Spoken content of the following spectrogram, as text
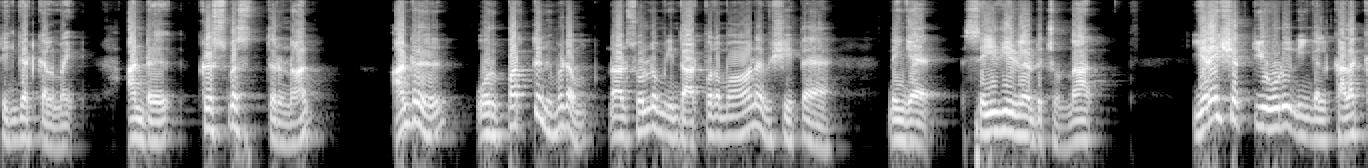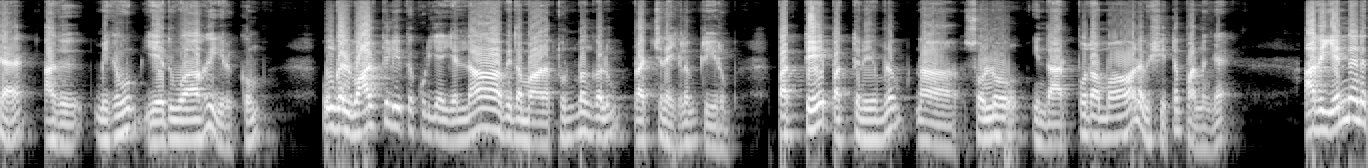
திங்கட்கிழமை அன்று கிறிஸ்மஸ் திருநாள். அன்று ஒரு பத்து நிமிடம் நான் சொல்லும் இந்த அற்புதமான விஷயத்தை நீங்கள் செய்தீர்கள் என்று சொன்னால் இறைசக்தியோடு நீங்கள் கலக்க அது மிகவும் ஏதுவாக இருக்கும். உங்கள் வாழ்க்கையில் இருக்கக்கூடிய எல்லா விதமான துன்பங்களும் பிரச்சனைகளும் தீரும். பத்தே பத்து நிமிடம் நான் சொல்லும் இந்த அற்புதமான விஷயத்தை பண்ணுங்க. அது என்னென்னு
